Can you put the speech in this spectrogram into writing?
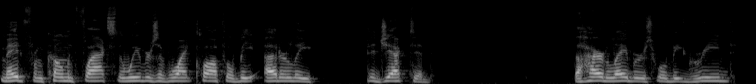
made from comb and flax, the weavers of white cloth will be utterly dejected. The hired laborers will be grieved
